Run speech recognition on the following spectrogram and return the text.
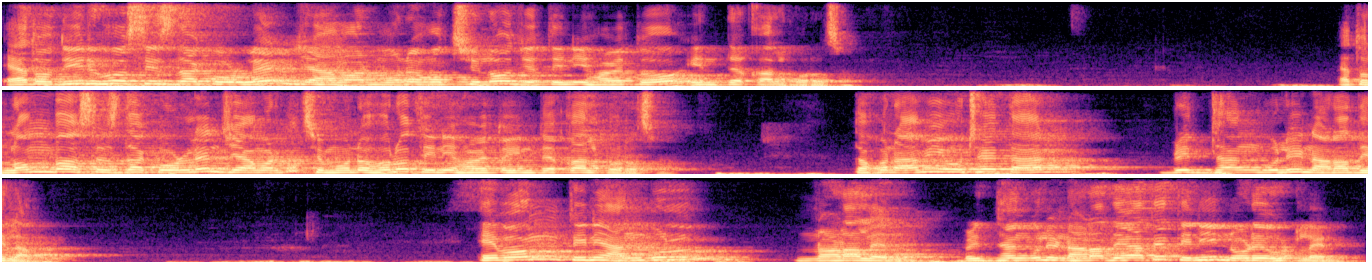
এত দীর্ঘ সিজদা করলেন যে, আমার মনে হচ্ছিল যে, তিনি হয়তো ইন্তেকাল করেছেন। এত লম্বা সেজদা করলেন যে, আমার কাছে মনে হলো তিনি হয়তো ইন্তেকাল করেছেন। তখন আমি উঠে তার বৃদ্ধাঙ্গুলি নাড়া দিলাম। এবং তিনি আঙ্গুল নাড়ালেন। বৃদ্ধাঙ্গুলি নাড়া দেওয়াতে তিনি নড়ে উঠলেন।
